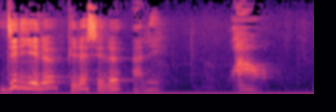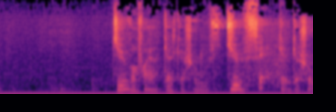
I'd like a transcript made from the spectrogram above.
Déliez-le, puis laissez-le aller. Wow! Dieu va faire quelque chose. Dieu fait quelque chose.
